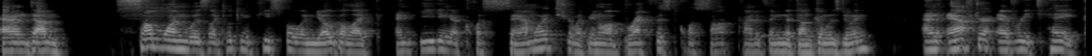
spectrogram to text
And um, someone was like looking peaceful in yoga like and eating a croissant sandwich or like you know a breakfast croissant kind of thing that duncan was doing and after every take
